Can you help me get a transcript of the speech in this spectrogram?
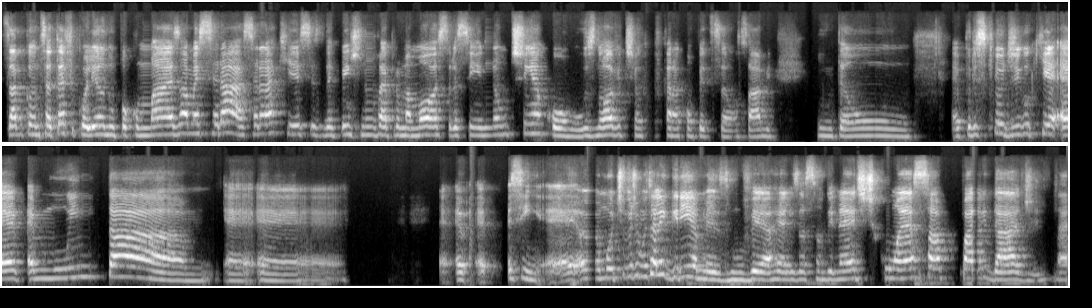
sabe quando você até fica olhando um pouco mais, ah, mas será? Será que esse de repente não vai para uma mostra? Assim, não tinha como, os nove tinham que ficar na competição, sabe? Então, é por isso que eu digo que é, é muita. É, é, é, é, assim, é um motivo de muita alegria mesmo ver a realização do Inédit com essa qualidade, né?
